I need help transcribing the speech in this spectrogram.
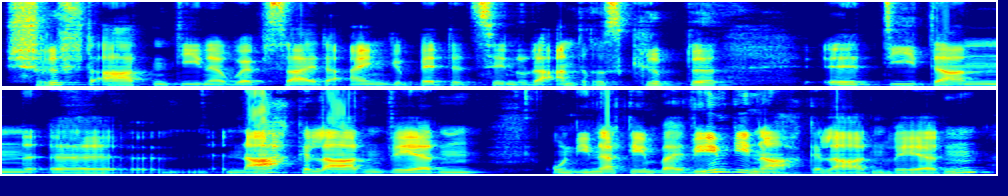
Schriftarten, die in der Webseite eingebettet sind oder andere Skripte, äh, die dann äh, nachgeladen werden und je nachdem, bei wem die nachgeladen werden,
